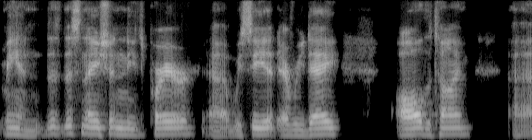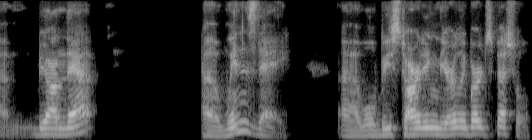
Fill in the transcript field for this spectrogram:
man, this, this nation needs prayer. Uh, we see it every day, all the time. Um, beyond that, uh, Wednesday, uh, we'll be starting the early bird special.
